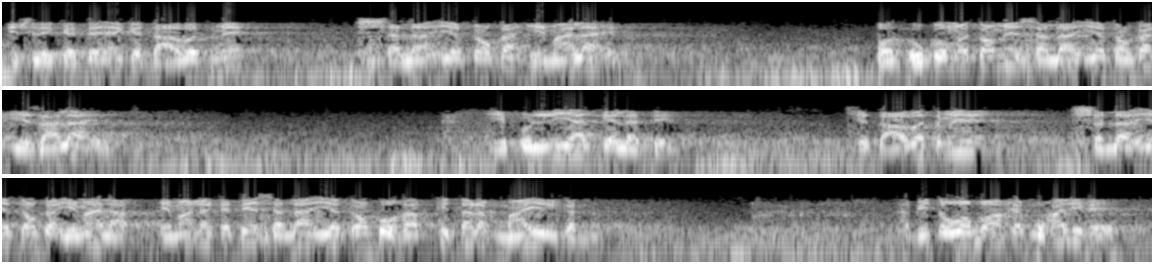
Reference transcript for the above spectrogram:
اس لیے کہتے ہیں کہ دعوت میں صلاحیتوں کا امالہ ہے۔ اور حکومتوں میں صلاحیتوں کا ازالہ ہے۔ یہ کلیات کہلاتے ہیں۔ یہ دعوت میں صلاحیتوں کا امالہ امالہ کہتے ہیں صلاحیتوں کو حق کی طرف مائل کرنا۔ ابھی تو وہ مواقع مخالف ہے۔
